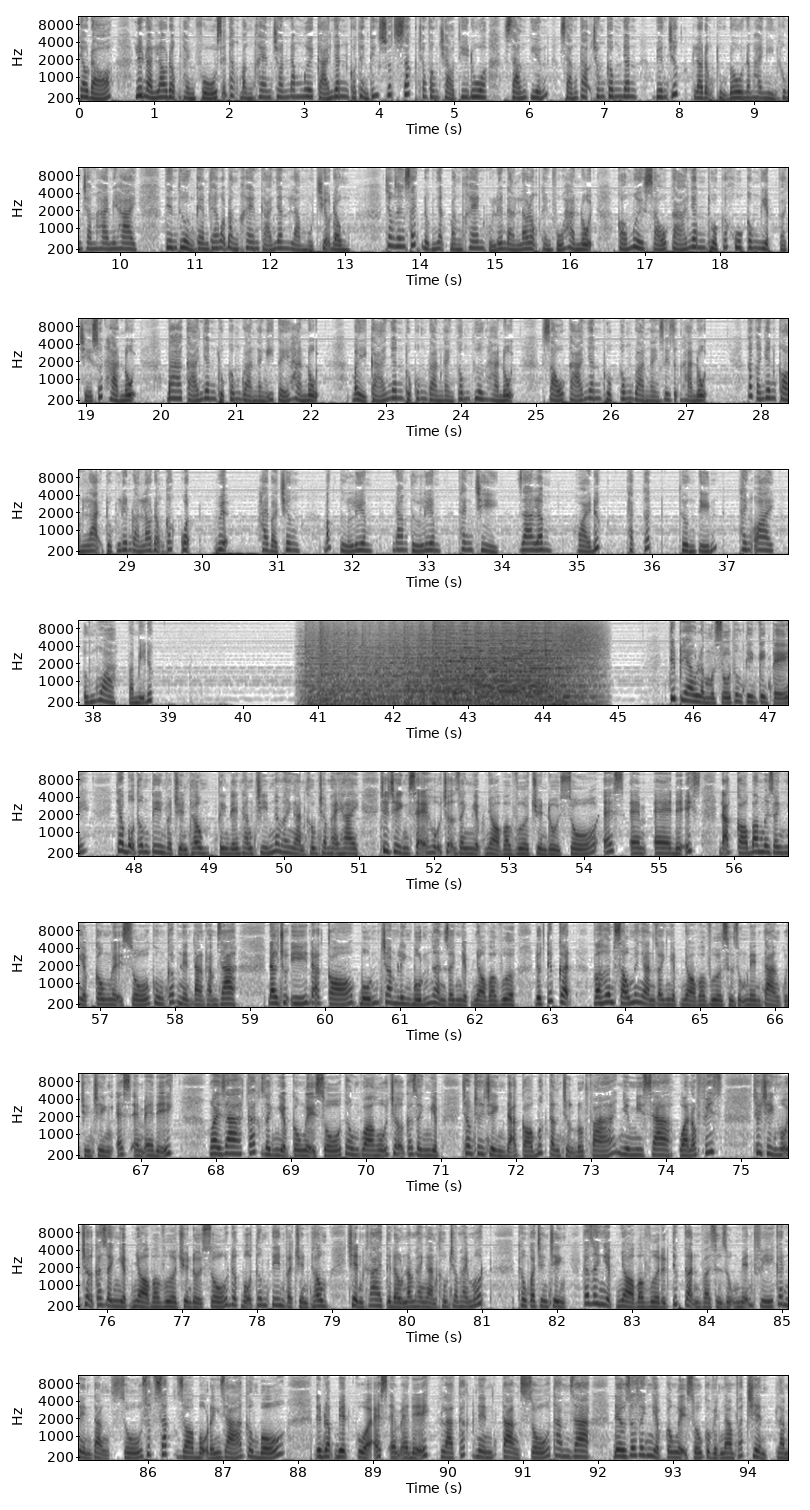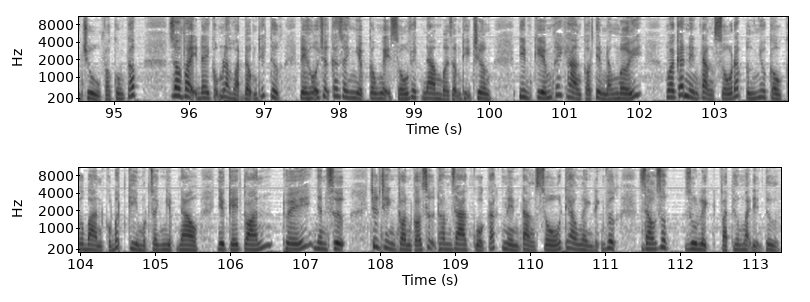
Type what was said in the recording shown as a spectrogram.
Theo đó, Liên đoàn Lao động thành phố sẽ tặng bằng khen cho 50 cá nhân có thành tích xuất sắc trong phong trào thi đua, sáng kiến, sáng tạo trong công nhân, viên chức, lao động thủ đô năm 2022. Tiền thưởng kèm theo mỗi bằng khen cá nhân là 1 triệu đồng. Trong danh sách được nhận bằng khen của Liên đoàn Lao động thành phố Hà Nội có 16 cá nhân thuộc các khu công nghiệp và chế xuất Hà Nội, 3 cá nhân thuộc công đoàn ngành y tế Hà Nội, 7 cá nhân thuộc công đoàn ngành công thương Hà Nội, 6 cá nhân thuộc công đoàn ngành xây dựng Hà Nội. Các cá nhân còn lại thuộc Liên đoàn Lao động các quận, huyện, Hai Bà Trưng, Bắc Từ Liêm, Nam Từ Liêm, Thanh Trì, Gia Lâm, Hoài Đức, Thạch Thất, Thường Tín, Thanh Oai, Ứng Hòa và Mỹ Đức. Tiếp theo là một số thông tin kinh tế. Theo Bộ Thông tin và Truyền thông, tính đến tháng 9 năm 2022, chương trình sẽ hỗ trợ doanh nghiệp nhỏ và vừa chuyển đổi số SMEDX đã có 30 doanh nghiệp công nghệ số cung cấp nền tảng tham gia. Đáng chú ý đã có 404.000 doanh nghiệp nhỏ và vừa được tiếp cận và hơn 60.000 doanh nghiệp nhỏ và vừa sử dụng nền tảng của chương trình SMEDX. Ngoài ra, các doanh nghiệp công nghệ số thông qua hỗ trợ các doanh nghiệp trong chương trình đã có bước tăng trưởng đột phá như Misa, OneOffice. Chương trình hỗ trợ các doanh nghiệp nhỏ và vừa chuyển đổi số được Bộ Thông tin và Truyền thông triển khai từ đầu năm 2021. Thông qua chương trình, các doanh nghiệp nhỏ và vừa được tiếp cận và sử dụng miễn phí các nền tảng số xuất sắc do Bộ đánh giá công bố. Điểm đặc biệt của SMEDX là các nền tảng số tham gia đều do doanh nghiệp công nghệ số của Việt Nam phát triển, làm chủ và cung cấp. Do vậy, đây cũng là hoạt động thiết thực để hỗ trợ các doanh nghiệp công nghệ số Việt Nam mở rộng thị trường, tìm kiếm khách hàng có tiềm năng mới. Ngoài các nền tảng số đáp ứng nhu cầu cơ bản của bất kỳ một doanh nghiệp nào như kế toán, thuế, nhân sự, chương trình còn có sự tham gia của các nền tảng số theo ngành lĩnh vực giáo dục, du lịch và thương mại điện tử.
